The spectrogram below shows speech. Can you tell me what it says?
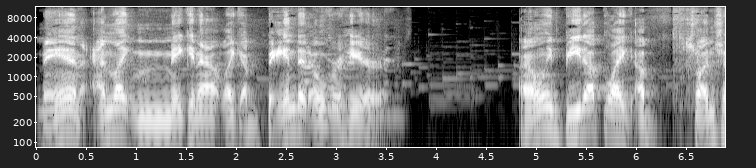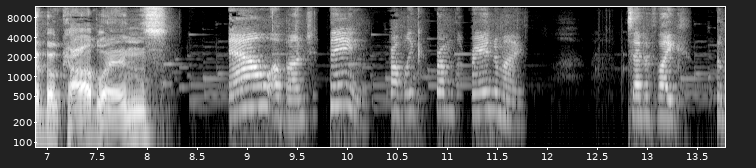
Man, I'm like making out like a bandit over here. I only beat up like a bunch of bokoblins. Now a bunch of things, probably from the randomizer, instead of like the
